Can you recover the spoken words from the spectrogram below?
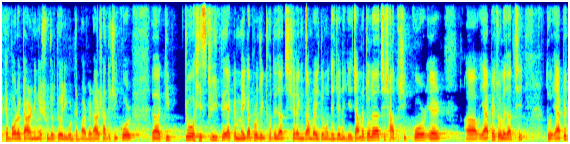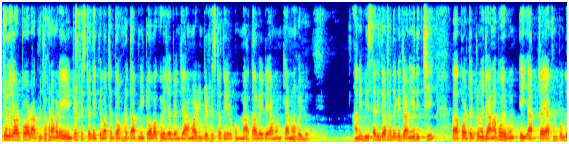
একটা বড় একটা আর্নিংয়ের সুযোগ তৈরি করতে পারবেন। আর সাতোশি কোর ক্রিপ্টো হিস্ট্রিতে একটা মেগা প্রজেক্ট হতে যাচ্ছে, সেটা কিন্তু আমরা ইতিমধ্যে জেনে গিয়েছি। আমরা চলে যাচ্ছি সাতোশি কোর এর অ্যাপে চলে যাচ্ছি। তো অ্যাপে চলে যাওয়ার পর আপনি যখন আমার এই ইন্টারফেসটা দেখতে পাচ্ছেন, তখন হয়তো আপনি একটু অবাক হয়ে যাবেন যে, আমার ইন্টারফেসটা তো এরকম না, তাহলে এটা এমন কেন হইল? আমি বিস্তারিত আপনাদেরকে জানিয়ে দিচ্ছি পর্যায়ক্রমে জানাব এবং এই অ্যাপটা এখন পর্যন্ত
